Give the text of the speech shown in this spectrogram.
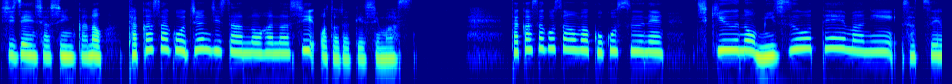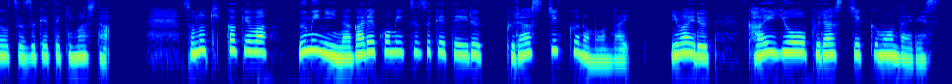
自然写真家の高砂淳二さんのお話お届けします。高砂さんはここ数年地球の水をテーマに撮影を続けてきました。そのきっかけは海に流れ込み続けているプラスチックの問題。いわゆる海洋プラスチック問題です。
